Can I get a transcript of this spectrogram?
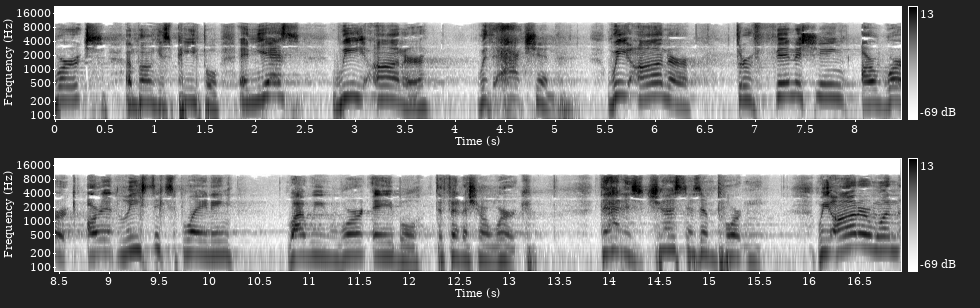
works among his people. And yes, we honor with action. We honor through finishing our work or at least explaining why we weren't able to finish our work. That is just as important. We honor one,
